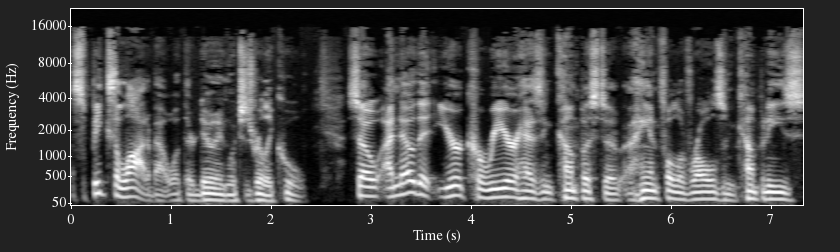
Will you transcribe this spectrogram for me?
speaks a lot about what they're doing, which is really cool. So I know that your career has encompassed a, a, handful of roles in companies.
